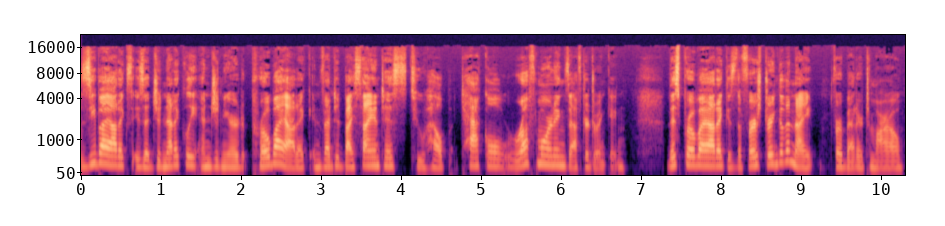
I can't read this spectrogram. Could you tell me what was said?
ZBiotics is a genetically engineered probiotic invented by scientists to help tackle rough mornings after drinking. This probiotic is the first drink of the night for a better tomorrow,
